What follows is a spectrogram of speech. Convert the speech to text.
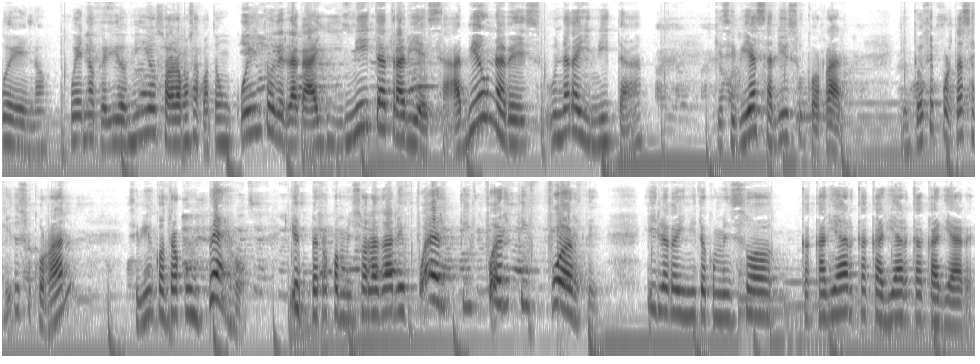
Bueno, bueno, queridos niños, ahora vamos a contar un cuento de la gallinita traviesa. Había una vez una gallinita que se había salido de su corral. Entonces, por estar salido de su corral, se había encontrado con un perro. Y el perro comenzó a ladrarle fuerte fuerte fuerte. Y la gallinita comenzó a cacarear, cacarear, cacarear.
